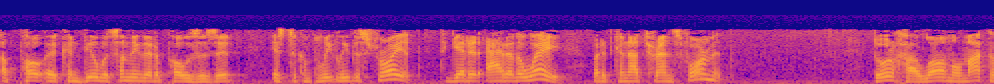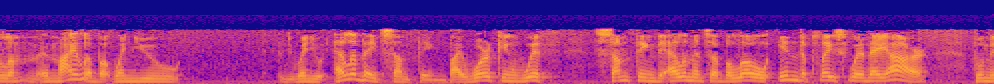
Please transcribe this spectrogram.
oppo- uh, can deal with something that opposes it, is to completely destroy it, to get it out of the way, but it cannot transform it. But when you when you elevate something by working with something, the elements are below in the place where they are, where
